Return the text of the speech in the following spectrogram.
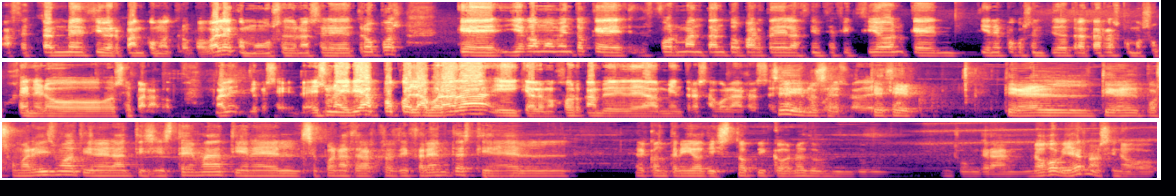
aceptadme el Cyberpunk como tropo, ¿vale? Como uso de una serie de tropos que llega un momento que forman tanto parte de la ciencia ficción que tiene poco sentido tratarlas como subgénero separado, ¿vale? Yo qué sé, es una idea poco elaborada y que a lo mejor cambio de idea mientras hago la reseña. Sí, no sé, es decir, tiene el, tiene el poshumanismo, tiene el antisistema, tiene el, se pueden hacer las cosas diferentes, tiene el, el contenido distópico ¿no? de, un, un, gran, no gobierno, sino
